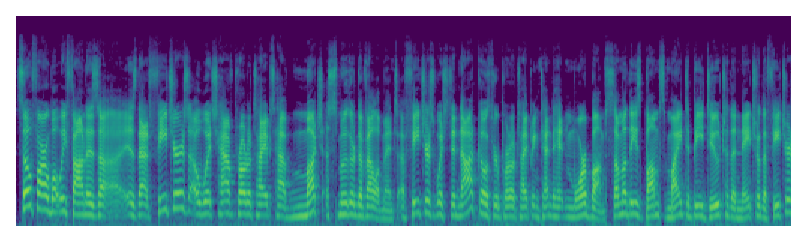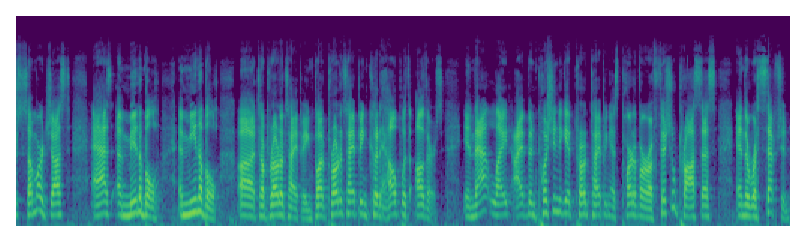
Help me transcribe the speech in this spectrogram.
So far, what we found is uh, is that features uh, which have prototypes have much smoother development. Uh, features which did not go through prototyping tend to hit more bumps. Some of these bumps might be due to the nature of the features. Some are just as amenable amenable uh, to prototyping, but prototyping could help with others. In that light, I've been pushing to get prototyping as part of our official process, and the reception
